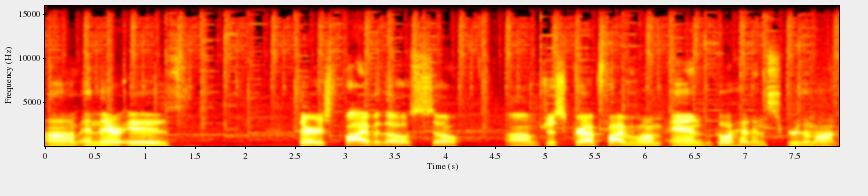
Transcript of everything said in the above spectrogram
Um, and there is there is five of those, so um, just grab five of them and go ahead and screw them on.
